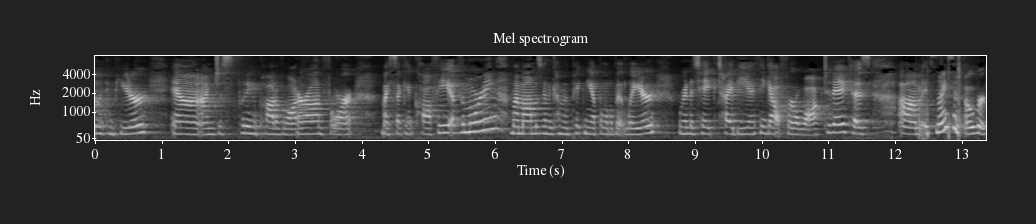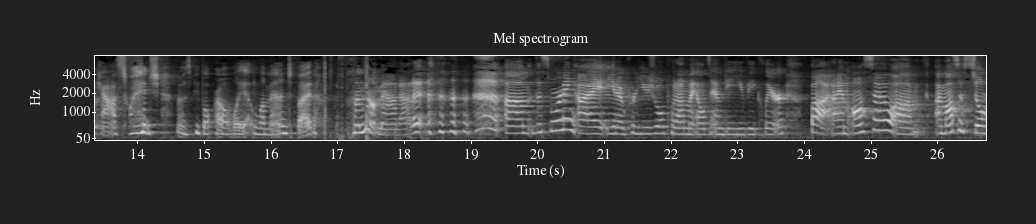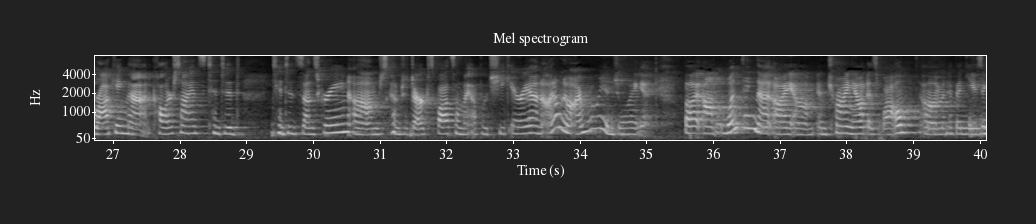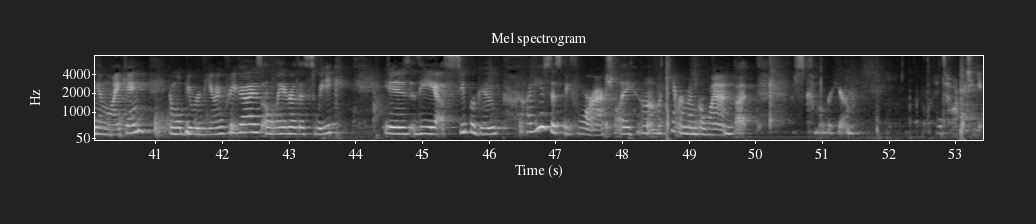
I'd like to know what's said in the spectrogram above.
on the computer and I'm just putting a pot of water on for my second coffee of the morning. My mom is gonna come and pick me up a little bit later. We're gonna take Tybee, I think, out for a walk today because um, it's nice and overcast, which most people probably lament, but I'm not mad at it. um, this morning, I, you know, per usual, put on my Elta UV Clear, but I am also, um, I'm also still rocking that Colorescience tinted tinted sunscreen, um, just kind of to dark spots on my upper cheek area. And I don't know, I'm really enjoying it. But um, one thing that I um, am trying out as well um, and have been using and liking and will be reviewing for you guys later this week is the Supergoop. I've used this before actually. Um, I can't remember when, but I'll just come over here and talk to you.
